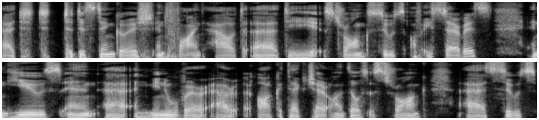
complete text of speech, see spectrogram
uh, to, to, distinguish and find out uh, the strong suits of each service and use and, uh, and maneuver our architecture on those strong uh, suits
